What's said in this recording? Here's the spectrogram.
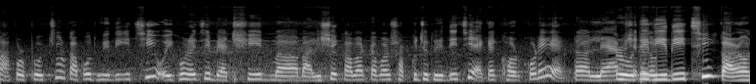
কাপড় প্রচুর কাপড় ধুয়ে দিয়েছি। ওই ঘরে যে বেডশিট বা বালিশের কাবার টাবার সব কিছু ধুয়ে দিয়েছি এক এক ঘর করে একটা ল্যাব রোদে দিয়ে দিয়েছি কারণ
